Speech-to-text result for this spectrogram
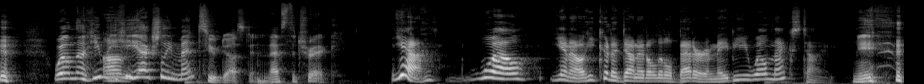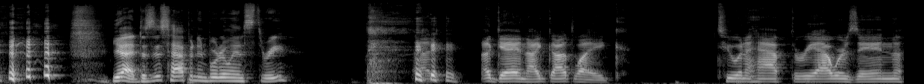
well, no, he Um, he actually meant to, Dustin. That's the trick. Yeah. Well, you know, he could have done it a little better, and maybe he will next time. yeah, does this happen in Borderlands 3? I- Again, I got like two and a half, three hours in.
